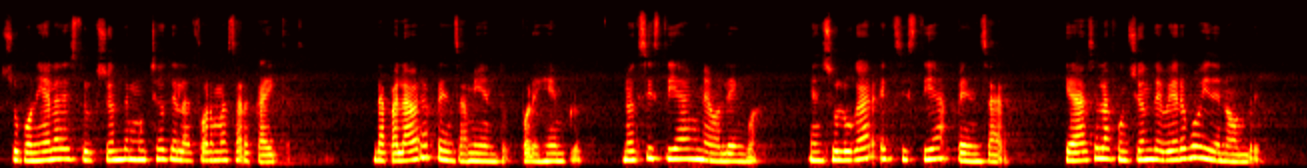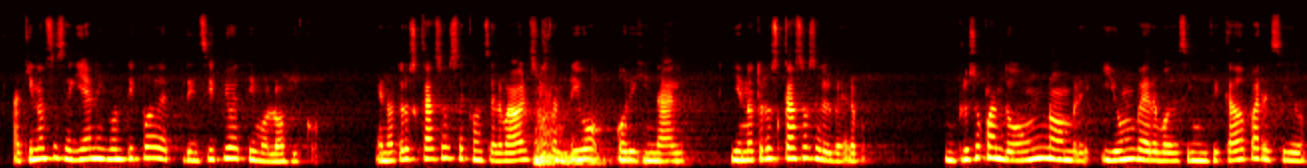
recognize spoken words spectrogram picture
suponía la destrucción de muchas de las formas arcaicas. La palabra pensamiento, por ejemplo, no existía en neolengua. En su lugar existía pensar, que hace la función de verbo y de nombre. Aquí no se seguía ningún tipo de principio etimológico. En otros casos se conservaba el sustantivo original y en otros casos el verbo. Incluso cuando un nombre y un verbo de significado parecido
